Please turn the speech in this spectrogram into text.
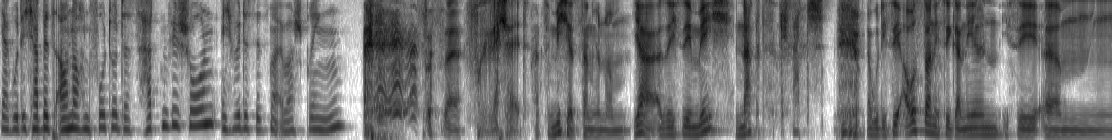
Ja gut, ich habe jetzt auch noch ein Foto, das hatten wir schon. Ich würde es jetzt mal überspringen. Das ist äh, Frechheit. Hat sie mich jetzt dann genommen? Ja, also ich sehe mich nackt. Quatsch. Na gut, ich sehe Austern, ich sehe Garnelen, ich sehe, ähm,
